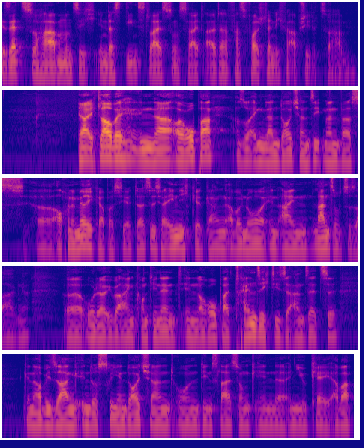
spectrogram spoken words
gesetzt zu haben und sich in das Dienstleistungszeitalter fast vollständig verabschiedet zu haben? Ja, ich glaube, in äh, Europa, also England, Deutschland, sieht man, was äh, auch in Amerika passiert. Da ist es ja ähnlich gegangen, aber nur in ein Land sozusagen äh, oder über einen Kontinent. In Europa trennen sich diese Ansätze, genau wie sagen Industrie in Deutschland und Dienstleistung in, in UK. Aber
